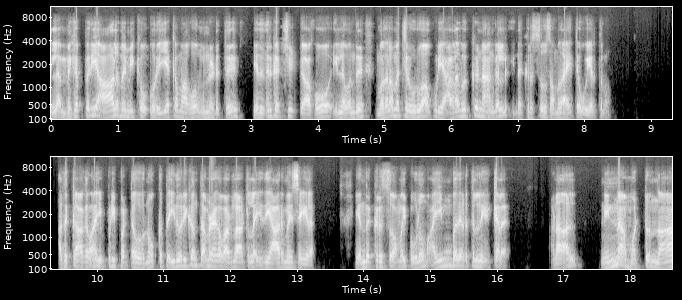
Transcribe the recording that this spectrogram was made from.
இல்ல மிகப்பெரிய ஆளுமை மிக்க ஒரு இயக்கமாகவோ முன்னெடுத்து எதிர்கட்சியாகவோ இல்ல வந்து முதலமைச்சர் உருவாக்கக்கூடிய அளவுக்கு நாங்கள் இந்த கிறிஸ்துவ சமுதாயத்தை உயர்த்தணும். அதுக்காக தான் இப்படிப்பட்ட ஒரு நோக்கத்தை இது வரைக்கும் தமிழக வரலாற்றுல இது யாருமே செய்யல. எந்த கிறிஸ்துவ அமைப்புகளும் ஐம்பது இடத்துல நிக்கல. ஆனால் நின்னா மட்டும்தான்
